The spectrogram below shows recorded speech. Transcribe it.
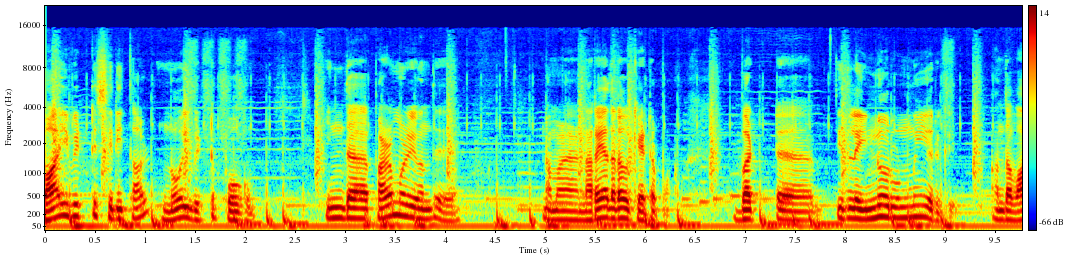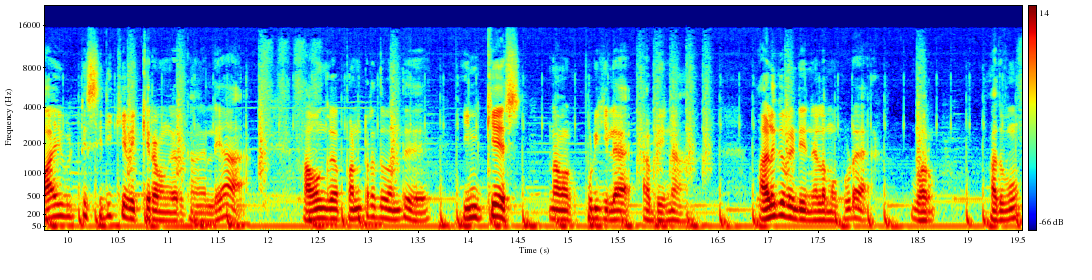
வாய் விட்டு சிரித்தால் நோய் விட்டு போகும். இந்த பழமொழி வந்து நம்ம நிறையா தடவை கேட்டிருப்போம். பட் இதில் இன்னொரு உண்மையும் இருக்குது அந்த வாய் விட்டு சிரிக்க வைக்கிறவங்க இருக்காங்க இல்லையா? அவங்க பண்ணுறது வந்து இன்கேஸ் நமக்கு பிடிக்கல அப்படின்னா அழுக வேண்டிய நிலைமை கூட வரும். அதுவும்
